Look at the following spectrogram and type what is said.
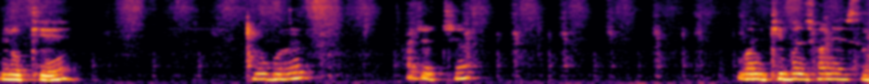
이렇게 요걸 하셨죠? 이건 기본 선에서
